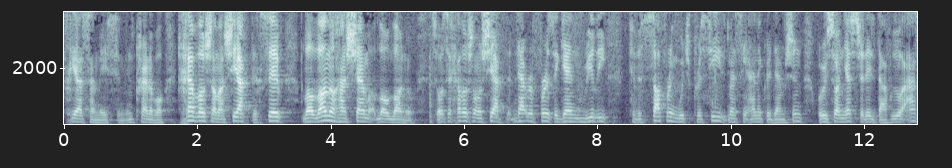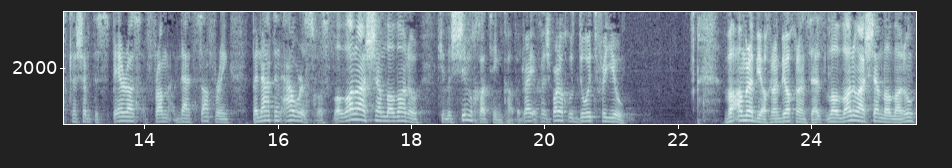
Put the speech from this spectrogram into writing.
Tchias Hamesim, incredible. Chevlo Shal Mashiach Tichsev Lo Lanu Hashem Lo Lanu. So we'll say Chevlo Shal Mashiach. That refers again really to the suffering which precedes messianic redemption, where we saw in yesterday's daf. We will ask Hashem to spare us from that suffering, but not in our schos. Lalanu Hashem lalanu ki l'shimcha tinkavad. Right? Baruch Hu do it for you. Va'am Rabbi Yochanan, Rabbi Yochanan says, Lalanu Hashem lalanu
